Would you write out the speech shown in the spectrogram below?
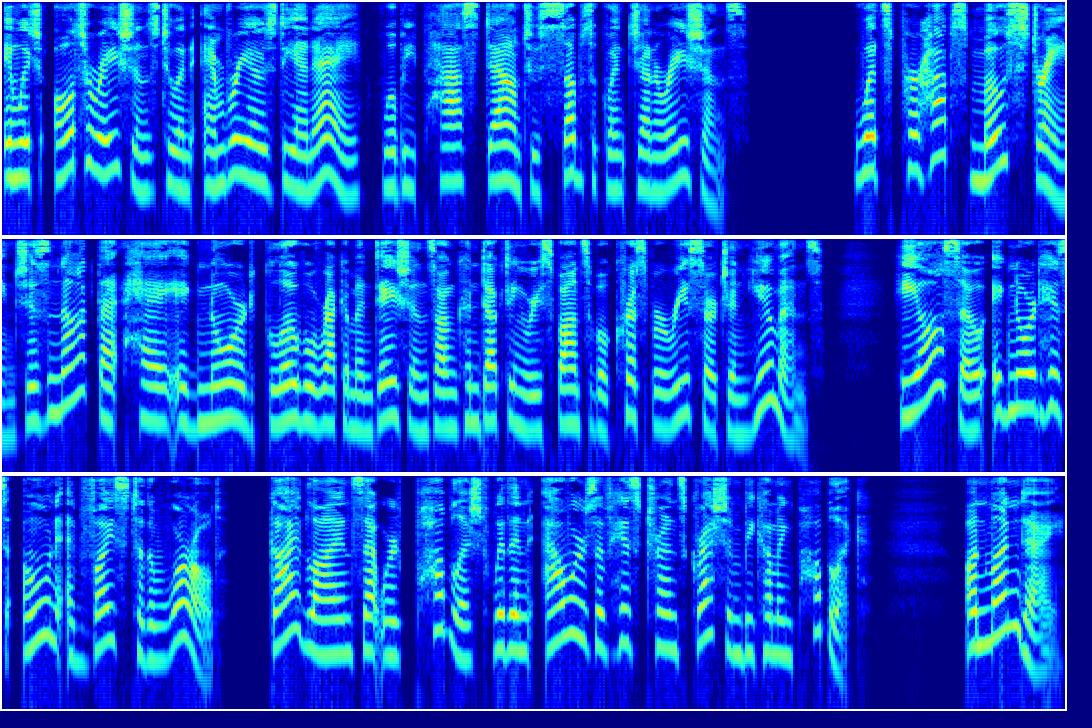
in which alterations to an embryo's DNA will be passed down to subsequent generations. What's perhaps most strange is not that He ignored global recommendations on conducting responsible CRISPR research in humans. He also ignored his own advice to the world, guidelines that were published within hours of his transgression becoming public. On Monday,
